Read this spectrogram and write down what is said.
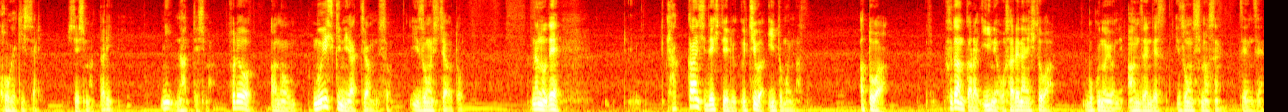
攻撃したりしてしまったりになってしまう。それをあの無意識にやっちゃうんですよ。依存しちゃうと。なので客観視できているうちはいいと思います。あとは普段から「いいね」押されない人は僕のように安全です。依存しません。全然。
